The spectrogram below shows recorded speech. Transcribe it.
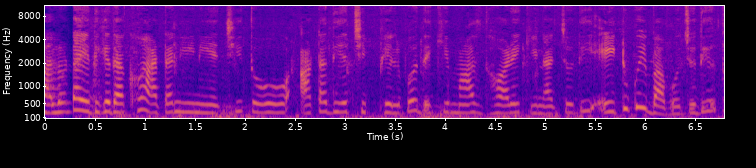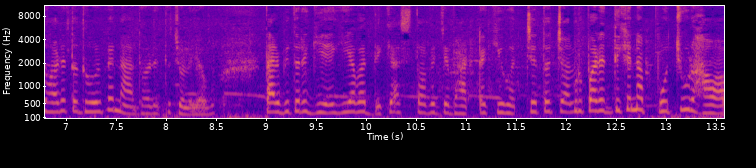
ভালোটা এদিকে দেখো, আটা নিয়ে নিয়েছি। তো আটা দিয়ে ছিপ ফেলব। দেখি মাছ ধরে কিনা। যদি এইটুকুই পাবো। যদি ধরে তো ধরবে, না ধরে তো চলে যাব। তার ভিতরে গিয়ে গিয়ে আবার দেখে আসতে হবে যে ভাতটা কি হচ্ছে। তো চলুর পাড়ের দিকে না প্রচুর হাওয়া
